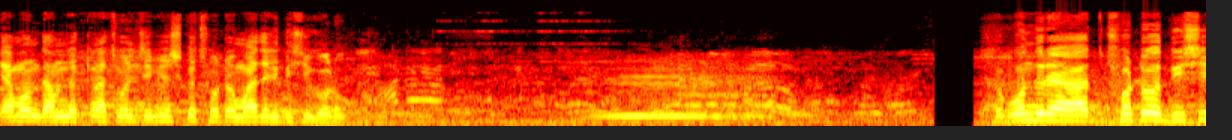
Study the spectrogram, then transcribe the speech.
কেমন দাম দক্ষিণা চলছে বিশেষ করে ছোটো মাঝারি দেশি গরু। তো বন্ধুরা, ছোট দেশি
